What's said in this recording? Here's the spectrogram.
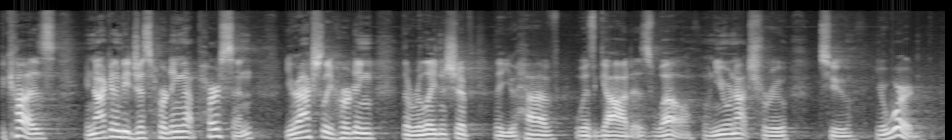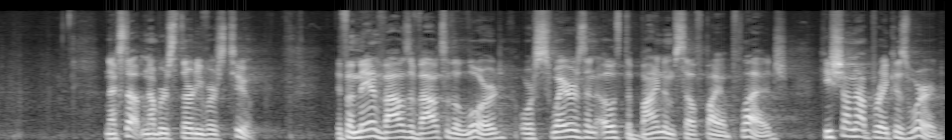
Because you're not going to be just hurting that person, you're actually hurting the relationship that you have with God as well when you are not true to your word. Next up, Numbers 30, verse 2. If a man vows a vow to the Lord or swears an oath to bind himself by a pledge, he shall not break his word.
